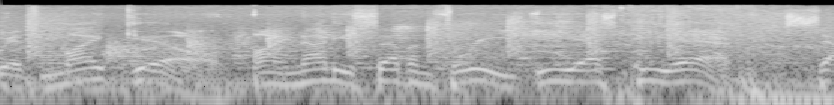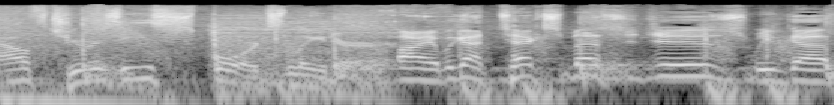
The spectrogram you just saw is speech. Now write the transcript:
With Mike Gill on 97.3 ESPN, South Jersey's sports leader. All right, we got text messages. We've got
